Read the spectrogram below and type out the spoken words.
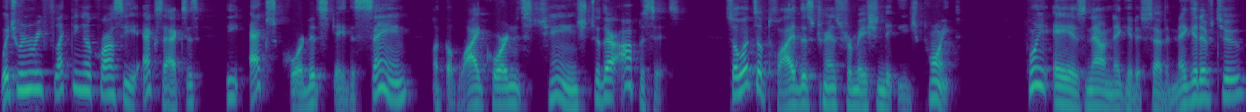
which when reflecting across the x-axis, the x-coordinates stay the same, but the y-coordinates change to their opposites. So let's apply this transformation to each point. Point A is now negative 7, negative 2.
